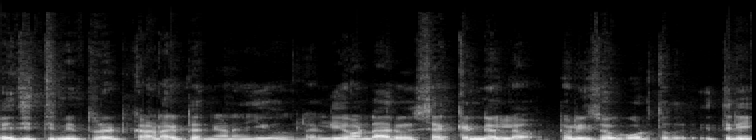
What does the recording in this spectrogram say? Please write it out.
ലെജിറ്റിമേറ്റ് റെഡ് കാർഡായിട്ട് തന്നെയാണ് എനിക്ക് തോന്നുന്നത്. ലിയോണിന്റെ ആ ഒരു സെക്കൻഡ് അല്ലോ ടൊലീസോ കൊടുത്തത്. ഇത്തിരി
